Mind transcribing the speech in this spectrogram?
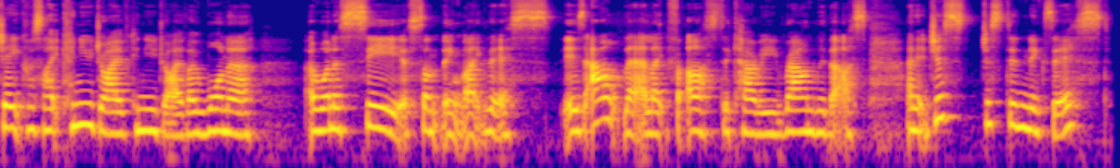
jake was like can you drive? Can you drive? I want to i want to see if something like this is out there like for us to carry around with us. And it just just didn't exist.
